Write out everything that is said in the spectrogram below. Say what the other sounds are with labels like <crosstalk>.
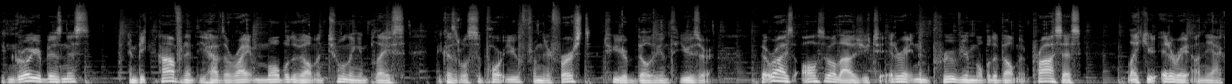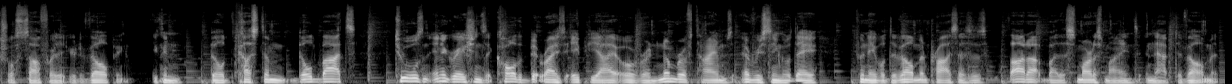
You can grow your business and be confident that you have the right mobile development tooling in place because it will support you from your first to your billionth user. Bitrise also allows you to iterate and improve your mobile development process like you iterate on the actual software that you're developing. You can build custom build bots, tools, and integrations that call the Bitrise API over a number of times every single day to enable development processes thought up by the smartest minds in app development.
